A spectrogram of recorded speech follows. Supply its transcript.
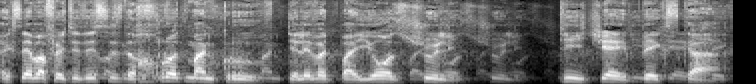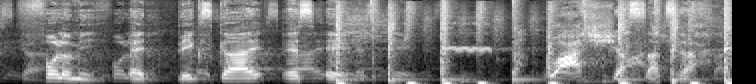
Except for this is the Grootman Groove, delivered by yours truly, DJ Big Sky. Follow me at Big Sky SA. Wash Sata.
